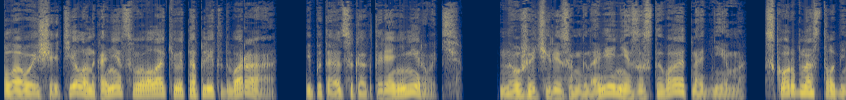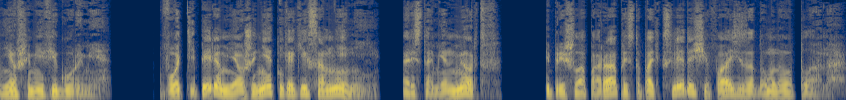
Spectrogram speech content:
Плавающее тело, наконец, выволакивают на плиты двора и пытаются как-то реанимировать, но уже через мгновение застывают над ним скорбно остолбеневшими фигурами. Вот теперь у меня уже нет никаких сомнений, Аристамен мертв, и пришла пора приступать к следующей фазе задуманного плана.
